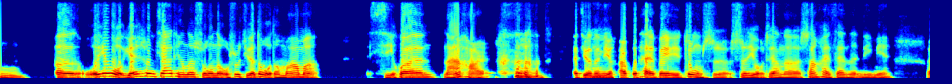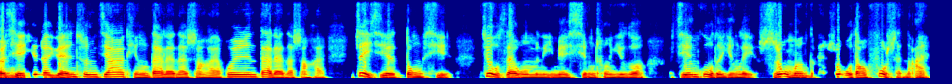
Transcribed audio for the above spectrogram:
嗯，呃，我因为我原生家庭的时候呢，我是觉得我的妈妈。喜欢男孩儿，觉得女孩不太被重视，是有这样的伤害在那里面。而且因为原生家庭带来的伤害、婚姻带来的伤害，这些东西就在我们里面形成一个坚固的营垒，使我们感受不到父神的爱。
